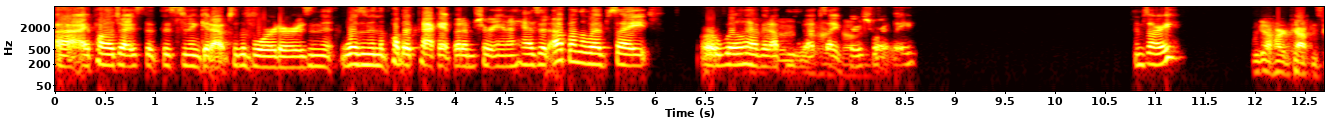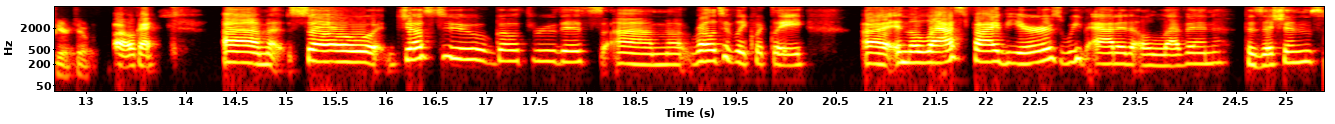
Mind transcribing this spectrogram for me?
uh, I apologize that this didn't get out to the board or isn't it wasn't in the public packet, but I'm sure Anna has it up on the website or will have it up on the website very shortly. I'm sorry. We got hard copies here too. Oh, okay. Um, so just to go through this um, relatively quickly, uh, in the last five years, we've added 11 positions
